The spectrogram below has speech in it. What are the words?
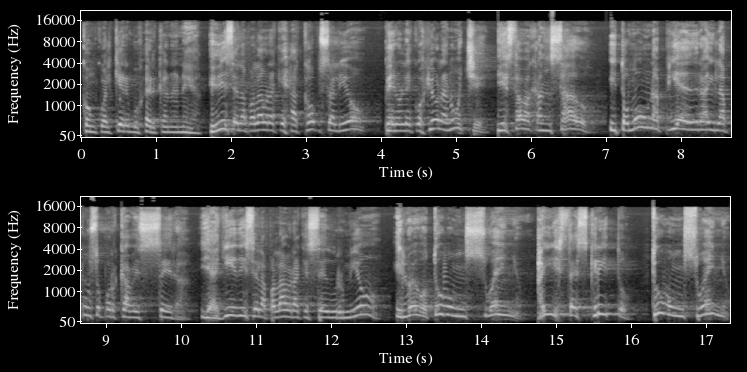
con cualquier mujer cananea. Y dice la palabra que Jacob salió, pero le cogió la noche y estaba cansado. Y tomó una piedra y la puso por cabecera. Y allí dice la palabra que se durmió. Y luego tuvo un sueño. Ahí está escrito. Tuvo un sueño.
